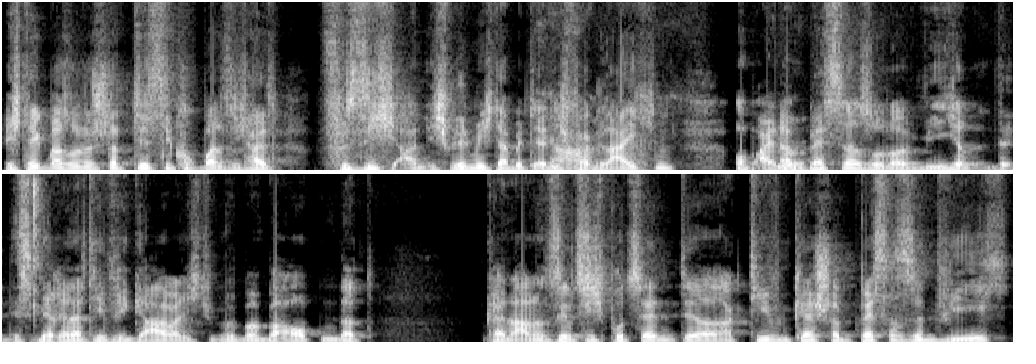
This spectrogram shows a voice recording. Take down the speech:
ich denke mal, so eine Statistik guckt man sich halt für sich an. Ich will mich damit ja, Ja. nicht vergleichen, ob einer Nö. besser ist oder wie ich. Das ist mir relativ egal, weil ich würde mal behaupten, dass, keine Ahnung, 70 Prozent der aktiven Cacher besser sind wie ich.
